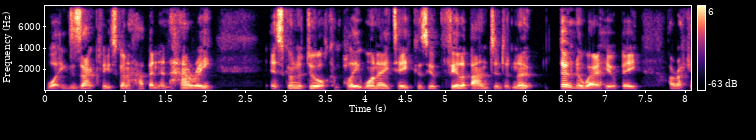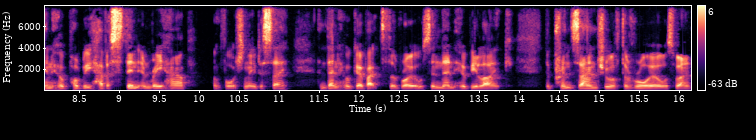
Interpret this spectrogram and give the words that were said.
what exactly is going to happen. And Harry is going to do a complete 180 because he'll feel abandoned and no, don't know where he'll be. I reckon he'll probably have a stint in rehab, unfortunately to say, and then he'll go back to the Royals, and then he'll be like the Prince Andrew of the Royals, where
